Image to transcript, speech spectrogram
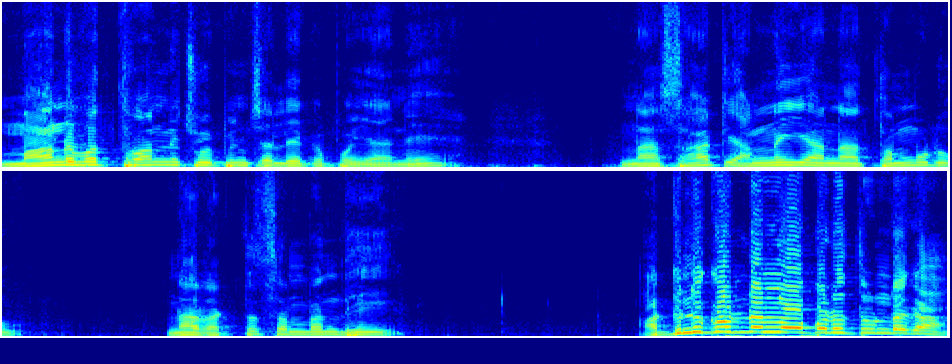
మానవత్వాన్ని చూపించలేకపోయానే నా సాటి అన్నయ్య నా తమ్ముడు నా రక్త సంబంధి అగ్నిగుండంలో పడుతుండగా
